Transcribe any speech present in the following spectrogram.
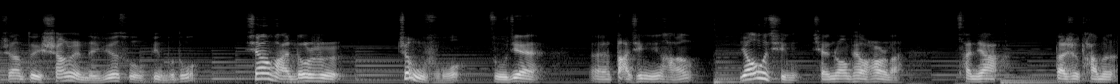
实际上对商人的约束并不多，相反都是政府组建呃大清银行，邀请钱庄票号呢参加，但是他们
